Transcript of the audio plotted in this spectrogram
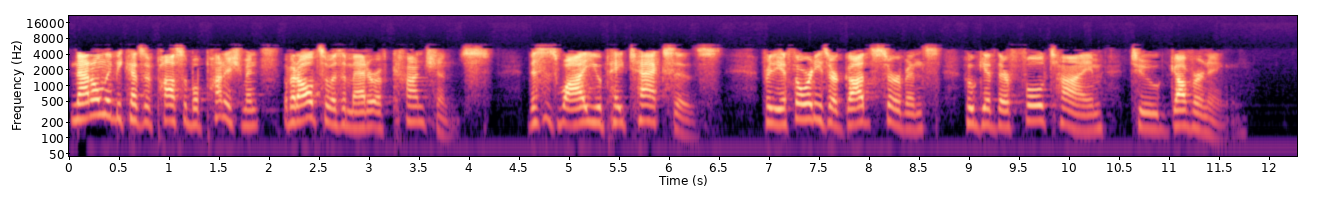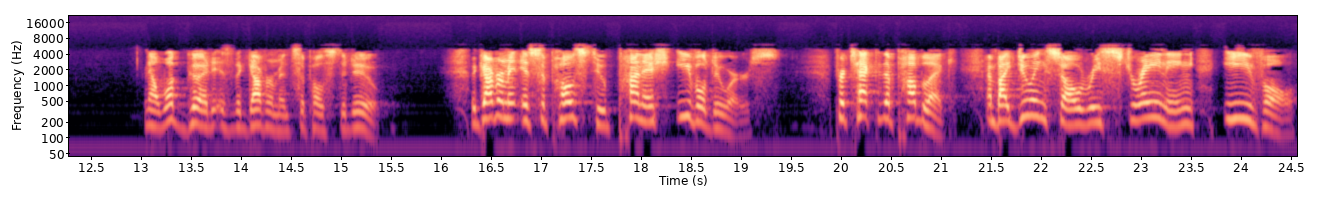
not only because of possible punishment, but also as a matter of conscience. This is why you pay taxes. For the authorities are God's servants who give their full time to governing. Now, what good is the government supposed to do? The government is supposed to punish evildoers, protect the public, and by doing so, restraining evil.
